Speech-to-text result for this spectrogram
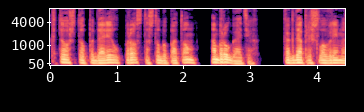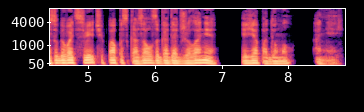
кто что подарил, просто чтобы потом обругать их. Когда пришло время задувать свечи, папа сказал загадать желание, и я подумал о ней.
